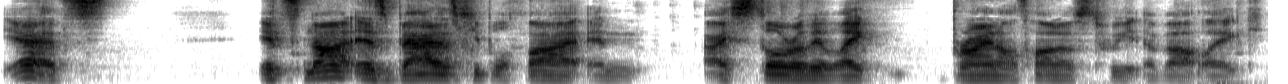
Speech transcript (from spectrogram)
yeah, it's it's not as bad as people thought and I still really like Brian Altano's tweet about like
